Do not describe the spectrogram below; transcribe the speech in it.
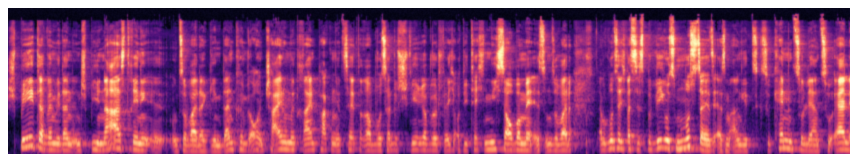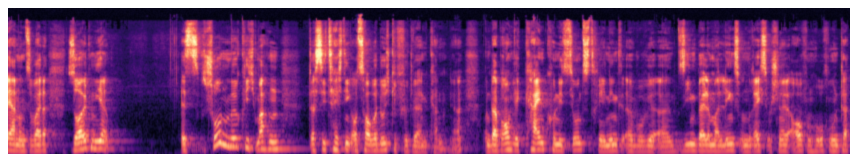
Später, wenn wir dann in spielnahes Training äh, und so weiter gehen, dann können wir auch Entscheidungen mit reinpacken etc., wo es halt schwieriger wird, vielleicht auch die Technik nicht sauber mehr ist und so weiter. Aber grundsätzlich, was das Bewegungsmuster jetzt erstmal angeht, zu kennenzulernen, zu erlernen und so weiter, sollten wir es schon möglich machen, dass die Technik auch sauber durchgeführt werden kann. Ja? Und da brauchen wir kein Konditionstraining, äh, wo wir äh, sieben Bälle mal links und rechts und schnell auf und hoch runter.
